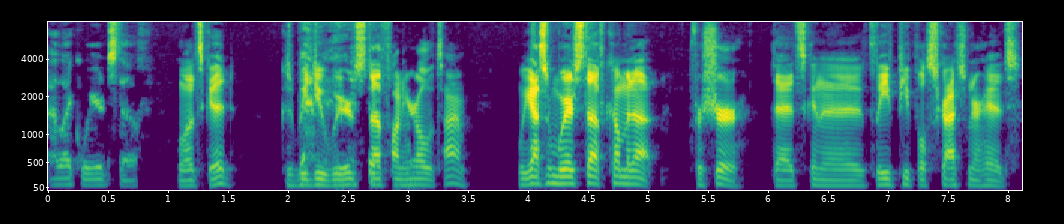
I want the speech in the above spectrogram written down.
I like weird stuff. Well, it's good because we do weird stuff on here all the time. We got some weird stuff coming up for sure that's going to leave people scratching their heads.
